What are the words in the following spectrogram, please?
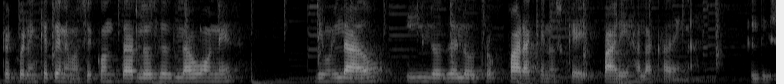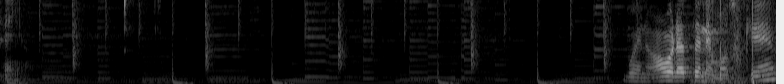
Recuerden que tenemos que contar los eslabones de un lado y los del otro para que nos quede pareja la cadena, el diseño. Bueno, ahora tenemos que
